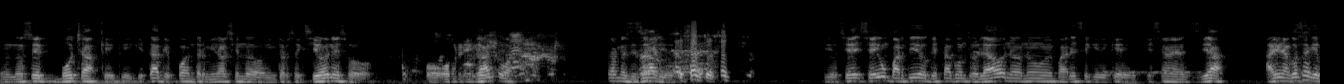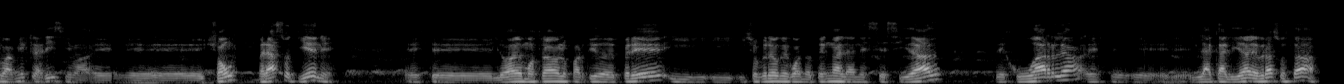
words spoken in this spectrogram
no sé, bochas que, que, que, que puedan terminar siendo intersecciones o, o, arriesgando ser necesarios? Exacto, exacto. si, hay, un partido que está controlado, no, no me parece que, sea una necesidad. Hay una cosa que para mí es clarísima. Eh, eh, Jones brazo tiene este, lo ha demostrado en los partidos de pre y, yo creo que cuando tenga la necesidad de jugarla, este, eh, la calidad de brazo está.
